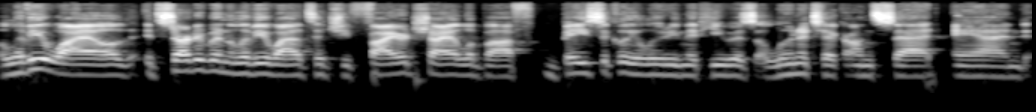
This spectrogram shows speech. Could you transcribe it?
Olivia Wilde. It started when Olivia Wilde said she fired Shia LaBeouf, basically alluding that he was a lunatic on set, and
